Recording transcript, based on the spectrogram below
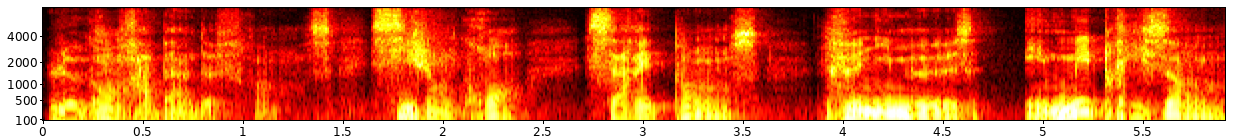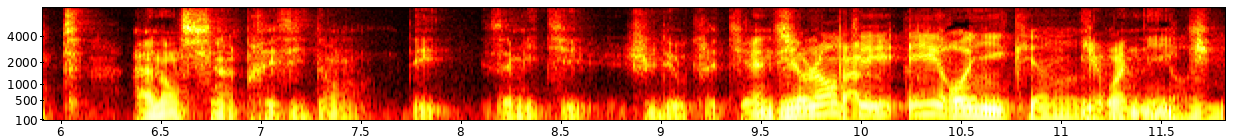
le grand rabbin de France. Si j'en crois sa réponse venimeuse et méprisante à l'ancien président des amitiés judéo-chrétiennes. Violente et, ironique, hein. ironique.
